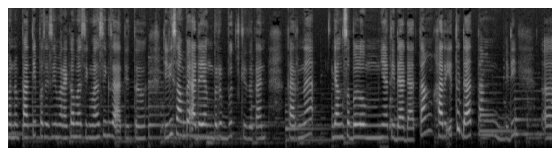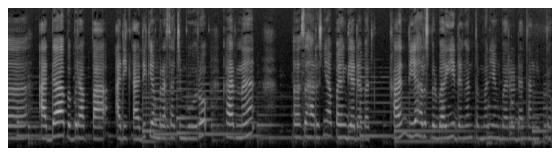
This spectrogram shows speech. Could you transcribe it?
menempati posisi mereka masing-masing saat itu. Jadi sampai ada yang berebut gitu kan. Karena yang sebelumnya tidak datang hari itu datang. Jadi uh, ada beberapa adik-adik yang merasa cemburu karena uh, seharusnya apa yang dia dapatkan dia harus berbagi dengan teman yang baru datang itu.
